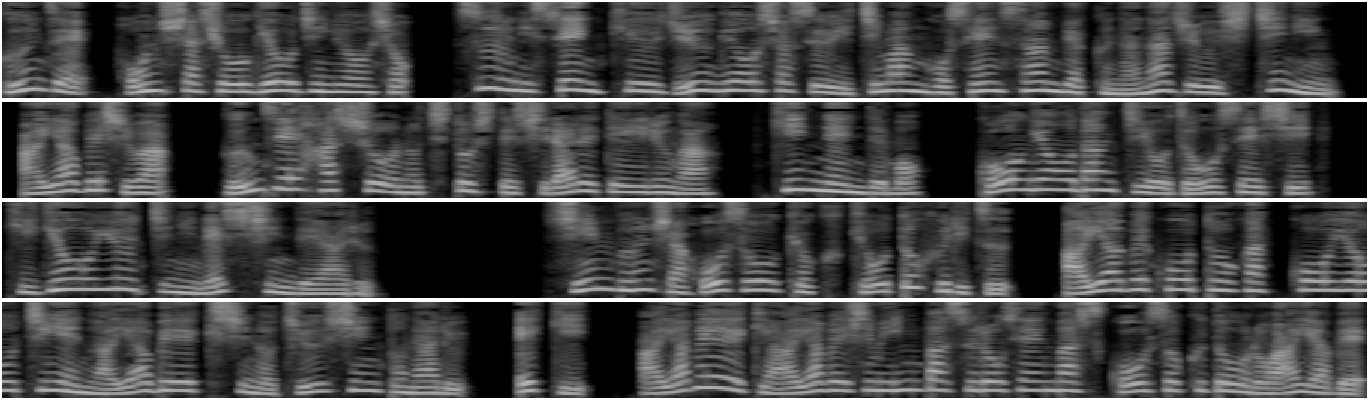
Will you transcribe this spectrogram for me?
軍勢本社商業事業所数2009従業者数15,377人。綾部市は軍勢発祥の地として知られているが、近年でも工業団地を造成し、企業誘致に熱心である。新聞社放送局京都府立綾部高等学校幼稚園綾部駅市の中心となる駅、綾部駅綾部市民バス路線バス高速道路綾部、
